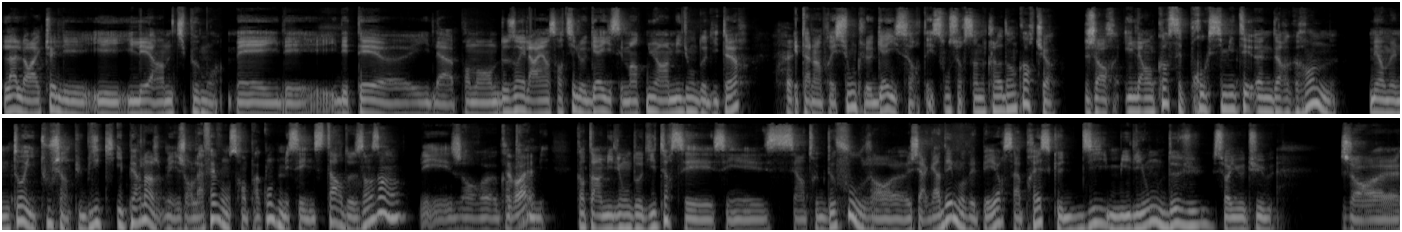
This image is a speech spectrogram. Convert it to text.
là, à l'heure actuelle, il, il, est un petit peu moins, mais il est, il était, euh, il a pendant deux ans, il a rien sorti. Le gars, il s'est maintenu à un million d'auditeurs. Et t'as l'impression que le gars, il sort des sons sur SoundCloud encore, tu vois. Genre, il a encore cette proximité underground mais en même temps, il touche un public hyper large. Mais genre, La Fève, on se rend pas compte, mais c'est une star de zinzin. Hein. Et genre, euh, quand t'as un, un, million d'auditeurs, c'est, c'est, c'est un truc de fou. Genre, euh, j'ai regardé Mauvais Payeur, ça a presque 10 millions de vues sur YouTube. Genre, euh,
